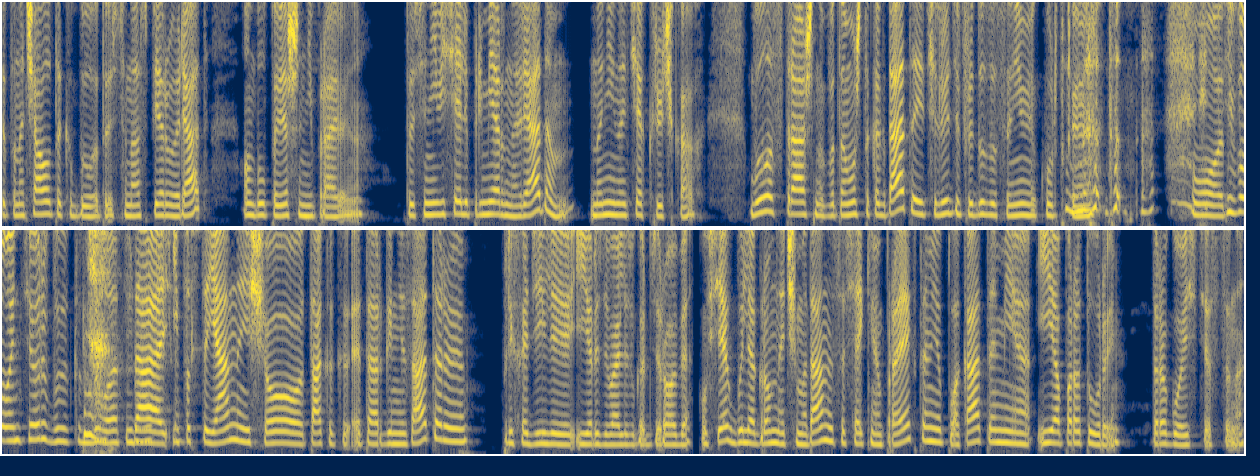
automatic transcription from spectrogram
И поначалу так и было. То есть у нас первый ряд, он был повешен неправильно. То есть они висели примерно рядом, но не на тех крючках. Было страшно, потому что когда-то эти люди придут за своими куртками. Вот. И волонтеры будут отдуваться. Да, и постоянно еще, так как это организаторы, приходили и раздевались в гардеробе. У всех были огромные чемоданы со всякими проектами, плакатами и аппаратурой дорогой, естественно.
